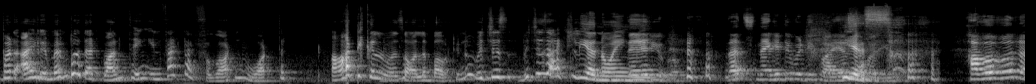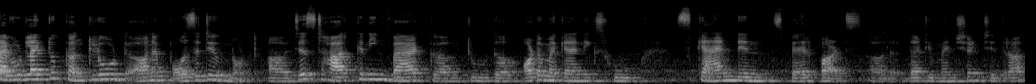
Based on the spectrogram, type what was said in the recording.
But I remember that one thing. In fact, I've forgotten what the article was all about. You know, which is which is actually annoying. There me. you go. That's negativity bias Yes. for you. However, I would like to conclude on a positive note. Uh, just harkening back uh, to the auto mechanics who scanned in spare parts uh, that you mentioned, Chitra.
